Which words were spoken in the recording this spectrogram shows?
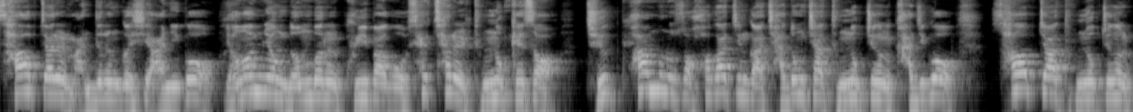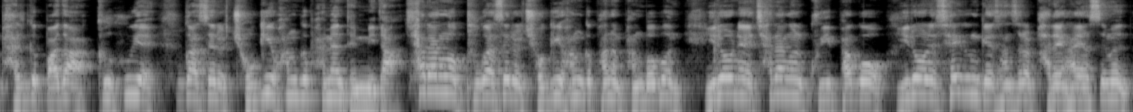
사업자를 만드는 것이 아니고 영업용 넘버를 구입하고 새 차를 등록해서 즉 화물로서 허가증과 자동차 등록증을 가지고 사업자 등록증을 발급받아 그 후에 부가세를 조기 환급하면 됩니다. 차량의 부가세를 조기 환급하는 방법은 1월에 차량을 구입하고 1월에 세금 계산서를 발행하였으면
